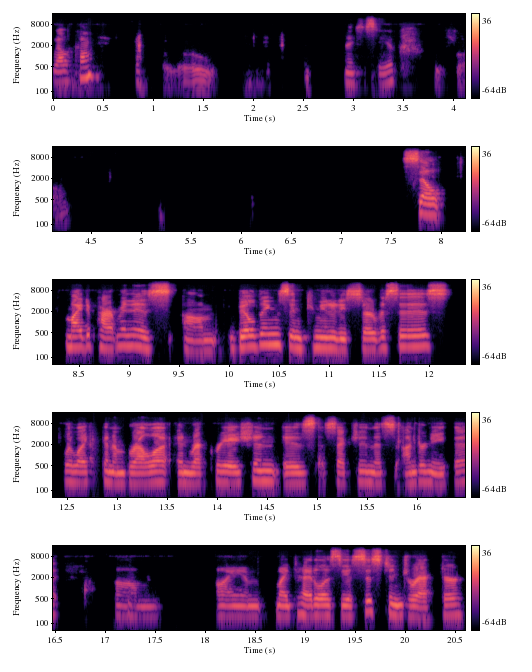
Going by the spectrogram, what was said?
welcome. Hello. Nice to see you. So my department is um, buildings and community services. We're like an umbrella and recreation is a section that's underneath it. Um, I am, my title is the assistant director.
